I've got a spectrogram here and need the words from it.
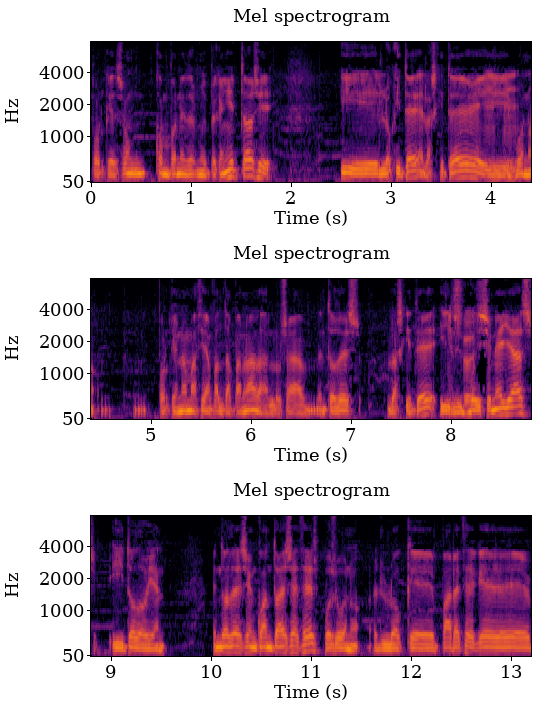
porque son componentes muy pequeñitos y, y lo quité, las quité y bueno, porque no me hacían falta para nada, o sea, entonces las quité y Eso sin ellas y todo bien. Entonces, en cuanto a SCs, pues bueno, lo que parece que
